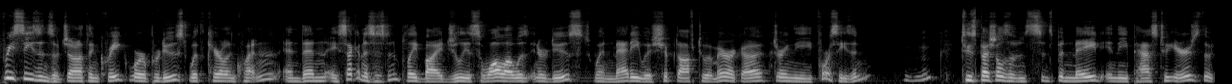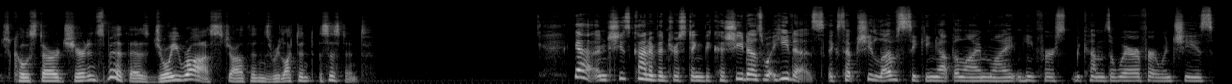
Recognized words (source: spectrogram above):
Three seasons of Jonathan Creek were produced with Caroline Quentin, and then a second assistant, played by Julia Sawalha, was introduced when Maddie was shipped off to America during the fourth season. Mhm. Two specials have since been made in the past two years, which co starred Sheridan Smith as Joey Ross, Jonathan's reluctant assistant. Yeah, and she's kind of interesting because she does what he does, except she loves seeking out the limelight, and he first becomes aware of her when she's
